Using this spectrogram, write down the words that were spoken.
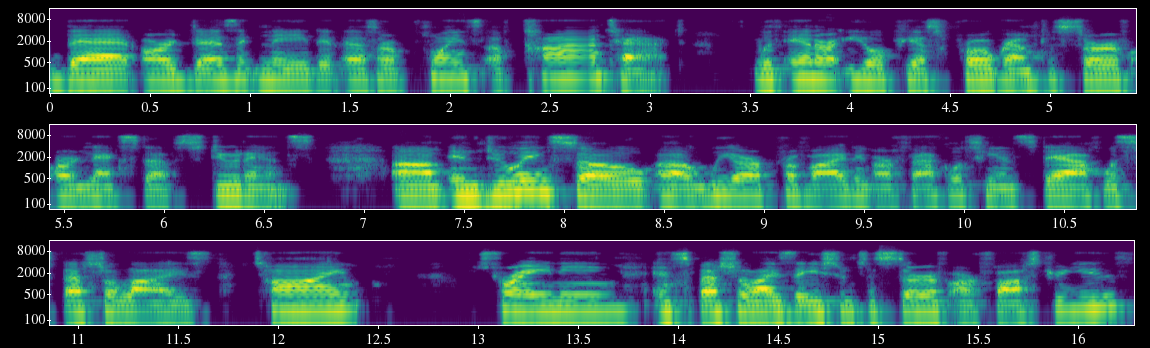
that are designated as our points of contact within our EOPS program to serve our Next Step students. Um, in doing so, uh, we are providing our faculty and staff with specialized time, training, and specialization to serve our foster youth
